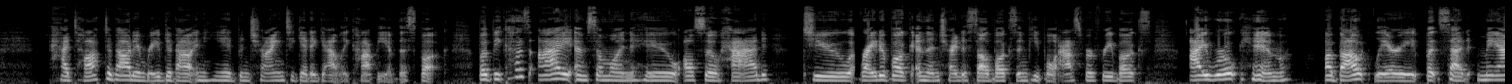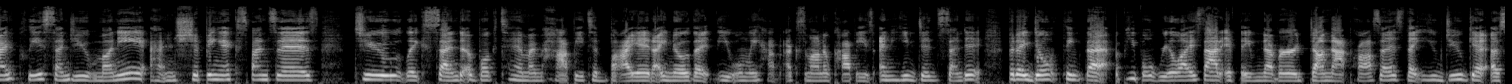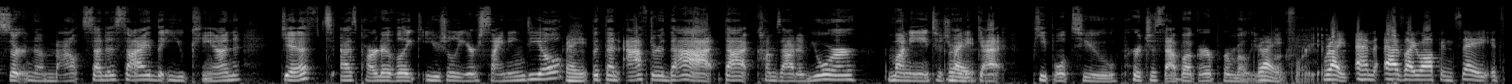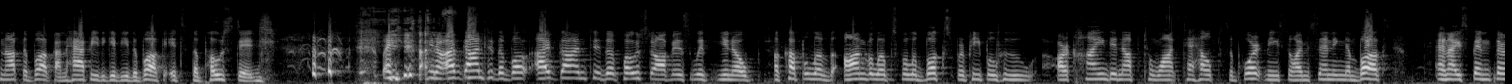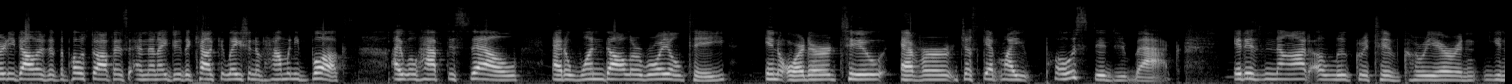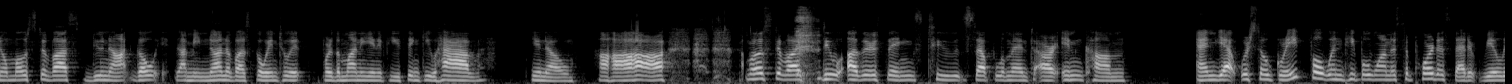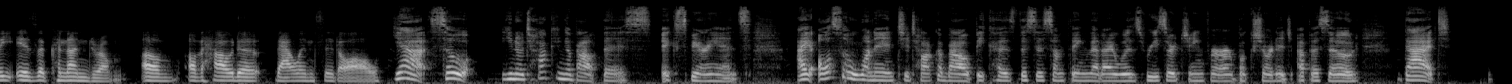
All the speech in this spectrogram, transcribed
had talked about and raved about, and he had been trying to get a galley copy of this book. But because I am someone who also had to write a book and then try to sell books, and people ask for free books, I wrote him about Larry, but said, May I please send you money and shipping expenses to like send a book to him? I'm happy to buy it. I know that you only have X amount of copies. And he did send it, but I don't think that people realize that if they've never done that process, that you do get a certain amount set aside that you can gift as part of like usually your signing deal. Right. But then after that, that comes out of your money to try Right. to get people to purchase that book or promote your right. book for you. Right. And as I often say, it's not the book. I'm happy to give you the book. It's the postage. like you know, I've gone to the bo- I've gone to the post office with you know a couple of envelopes full of books for people who are kind enough to want to help support me. So I'm sending them books, and I spend thirty dollars at the post office, and then I do the calculation of how many books I will have to sell at a one dollar royalty in order to ever just get my postage back it is not a lucrative career and you know most of us do not go i mean none of us go into it for the money and if you think you have you know ha ha ha most of us do other things to supplement our income and yet we're so grateful when people want to support us that it really is a conundrum of of how to balance it all Yeah. So, you know, talking about this experience, I also wanted to talk about because this is something that I was researching for our book shortage episode that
